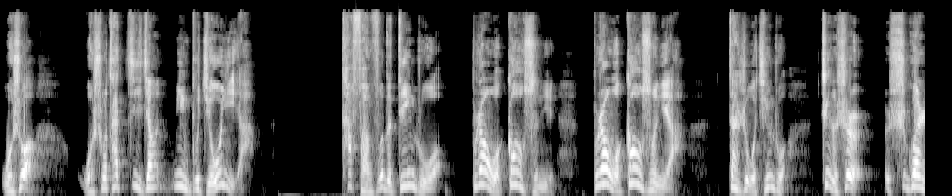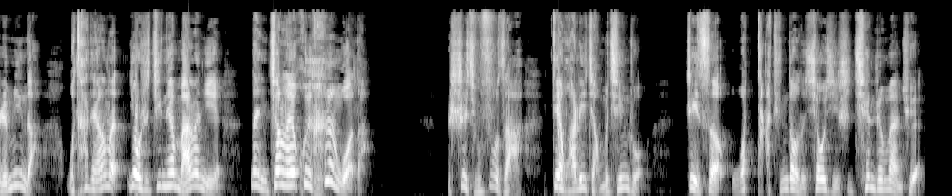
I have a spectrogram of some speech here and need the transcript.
我说，我说他即将命不久矣啊！他反复的叮嘱我不让我告诉你，不让我告诉你啊！但是我清楚这个事儿事关人命的，我他娘的，要是今天瞒了你，那你将来会恨我的。事情复杂，电话里讲不清楚。这次我打听到的消息是千真万确，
